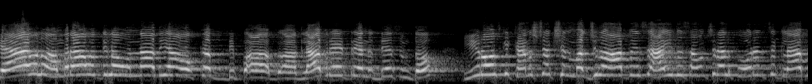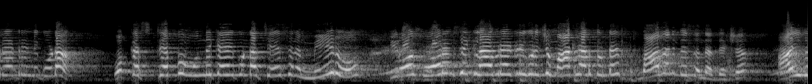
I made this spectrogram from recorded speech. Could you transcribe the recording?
కేవలం అమరావతిలో ఉన్నది ఆ ఒక్క ల్యాబొరేటరీ అనే ఉద్దేశంతో ఈ రోజుకి కన్స్ట్రక్షన్ మధ్యలో ఆపేసి ఐదు సంవత్సరాలు ఫోరెన్సిక్ ల్యాబొరేటరీని కూడా ఒక్క స్టెప్ ముందుకేయకుండా చేసిన మీరు ఈ రోజు ఫోరెన్సిక్ ల్యాబొరేటరీ గురించి మాట్లాడుతుంటే బాధ అనిపిస్తుంది అధ్యక్ష. ఐదు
